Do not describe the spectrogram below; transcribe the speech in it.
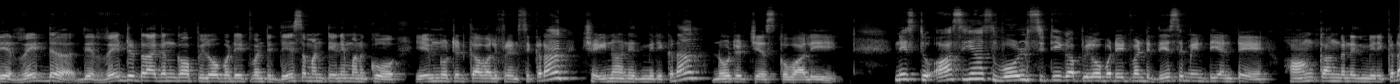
ది రెడ్ ది రెడ్ డ్రాగన్గా పిలువబడేటువంటి దేశం అంటేనే మనకు ఏం నోటెడ్ కావాలి ఫ్రెండ్స్ ఇక్కడ? చైనా అనేది మీరు ఇక్కడ నోటెడ్ చేసుకోవాలి. నెక్స్ట్ ఆసియాస్ వరల్డ్ సిటీగా పిలువబడేటువంటి దేశం ఏంటి అంటే హాంకాంగ్ అనేది మీరు ఇక్కడ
